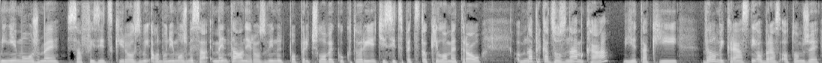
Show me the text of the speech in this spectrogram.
my nemôžeme sa fyzicky rozvinúť, alebo nemôžeme sa mentálne rozvinúť popri človeku, ktorý je 1500 kilometrov. Napríklad zoznámka je taký veľmi krásny obraz o tom, že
